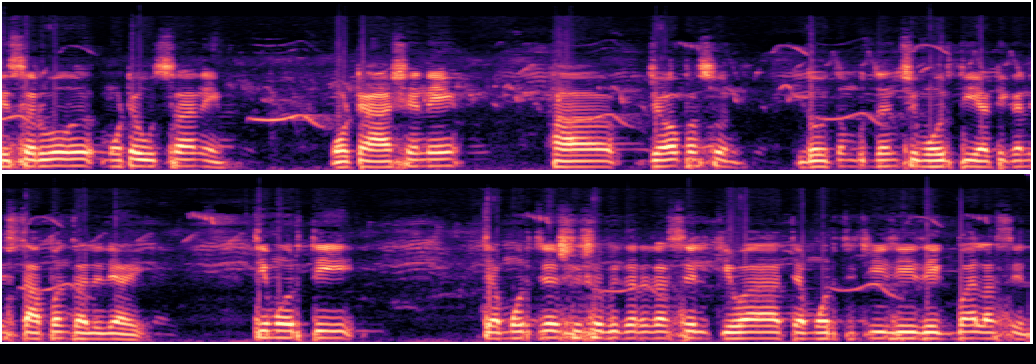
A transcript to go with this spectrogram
हे सर्व मोठ्या उत्साहाने मोठ्या आशेने हा जेव्हापासून गौतम बुद्धांची मूर्ती या ठिकाणी स्थापन झालेली आहे ती मूर्ती त्या मूर्तीचं सुशोभीकरण असेल किंवा त्या मूर्तीची जी देखभाल असेल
